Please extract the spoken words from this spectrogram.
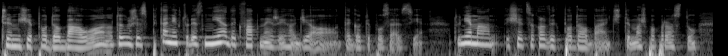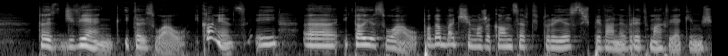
czy mi się podobało, no to już jest pytanie, które jest nieadekwatne, jeżeli chodzi o tego typu sesje. Tu nie ma się cokolwiek podobać. Ty masz po prostu to jest dźwięk i to jest wow. I koniec. I, e, I to jest wow. Podobać się może koncert, który jest śpiewany w rytmach w jakimś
